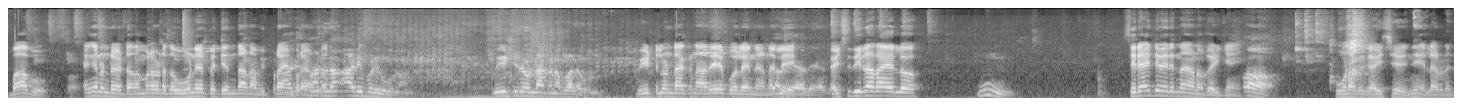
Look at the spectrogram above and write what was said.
ബാബു എങ്ങനെയുണ്ട് കേട്ടോ? നമ്മളവിടെ ഊണിനെ പറ്റി എന്താണ് അഭിപ്രായം പറയാനുള്ളത്? അടിപൊളി ഊണാണ്. വീട്ടിലുണ്ടാക്കണ പോലെ ഊണ്. വീട്ടിലുണ്ടാക്കണ അതേപോലെ തന്നെയാണ് അല്ലേ. കഴിച്ചു തീരാറായല്ലോ. സ്ഥിരമായിട്ട് വരുന്നതാണോ കഴിക്കാൻ? ഓ. ഊണൊക്കെ കഴിച്ചു കഴിഞ്ഞ് എല്ലാവരോടും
